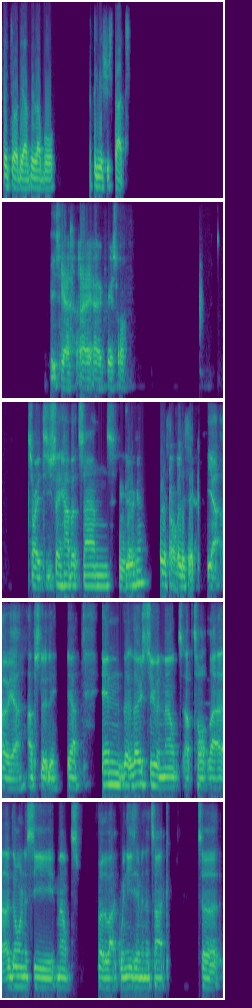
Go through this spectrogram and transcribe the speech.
fit or they're available, I think they should start. Yeah, I, I agree as well. Sorry, did you say Havertz and who again? Pulisic, Oh. Pulisic. Yeah. Oh, yeah. Absolutely. Yeah. Him, th- those two, and Mount up top. Like, I don't want to see Mount further back. We need him in attack to.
